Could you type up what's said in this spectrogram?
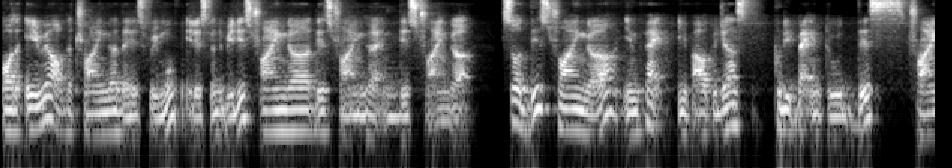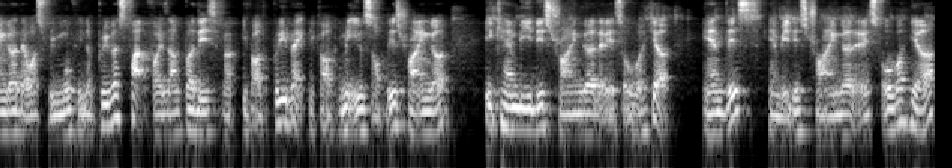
for the area of the triangle that is removed, it is going to be this triangle, this triangle, and this triangle. So this triangle, in fact, if I were to just put it back into this triangle that was removed in the previous part, for example, this, if I were to put it back, if I were to make use of this triangle, it can be this triangle that is over here. And this can be this triangle that is over here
